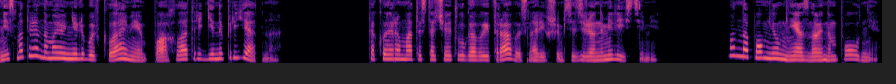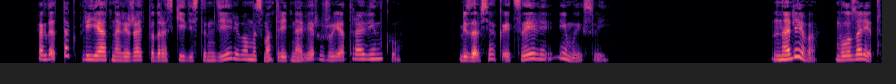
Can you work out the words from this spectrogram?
Несмотря на мою нелюбовь к ламе, пахло от Регины приятно. Такой аромат источает луговые травы с налившимися зелеными листьями. Он напомнил мне о знойном полдне, когда так приятно лежать под раскидистым деревом и смотреть наверх, жуя травинку, безо всякой цели и мыслей. «Налево, в лазарет»,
